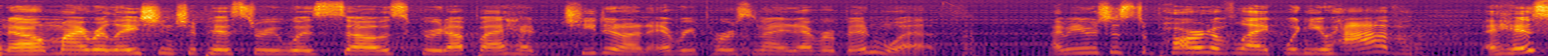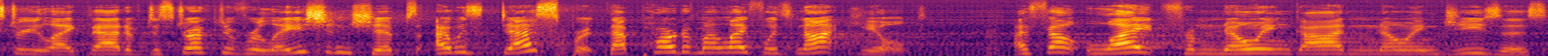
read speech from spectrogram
know, my relationship history was so screwed up, I had cheated on every person I'd ever been with. I mean, it was just a part of like when you have a history like that of destructive relationships, I was desperate. That part of my life was not healed. I felt light from knowing God and knowing Jesus,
